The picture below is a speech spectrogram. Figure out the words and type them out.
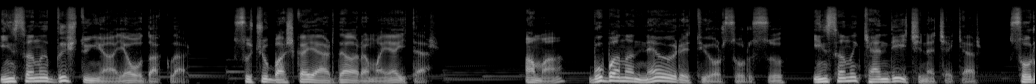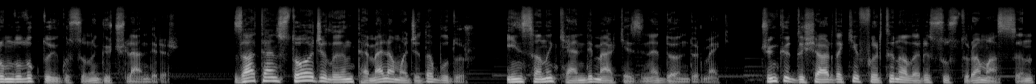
insanı dış dünyaya odaklar. Suçu başka yerde aramaya iter. Ama bu bana ne öğretiyor sorusu insanı kendi içine çeker, sorumluluk duygusunu güçlendirir. Zaten stoacılığın temel amacı da budur. İnsanı kendi merkezine döndürmek. Çünkü dışarıdaki fırtınaları susturamazsın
